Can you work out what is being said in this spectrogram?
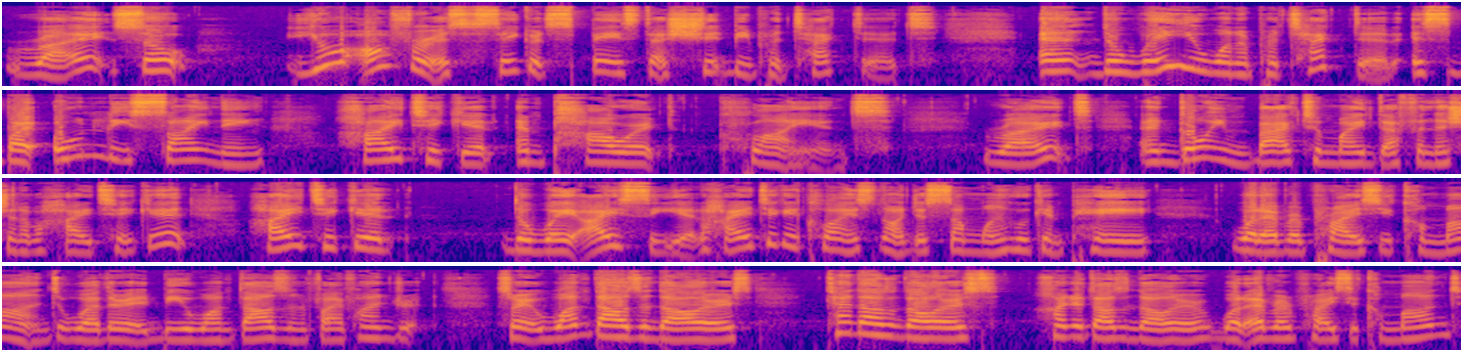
right? So your offer is a sacred space that should be protected and the way you want to protect it is by only signing high ticket empowered clients, right? And going back to my definition of a high ticket, high ticket, the way I see it, high ticket client is not just someone who can pay whatever price you command, whether it be one thousand five hundred, sorry, one thousand dollars, ten thousand dollars, hundred thousand dollar, whatever price you command.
